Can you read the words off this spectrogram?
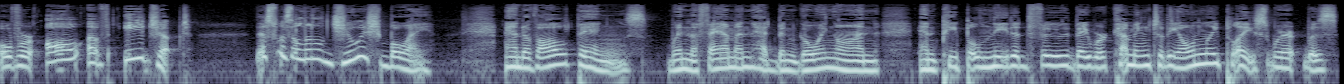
over all of Egypt. This was a little Jewish boy. And of all things, when the famine had been going on and people needed food, they were coming to the only place where it was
